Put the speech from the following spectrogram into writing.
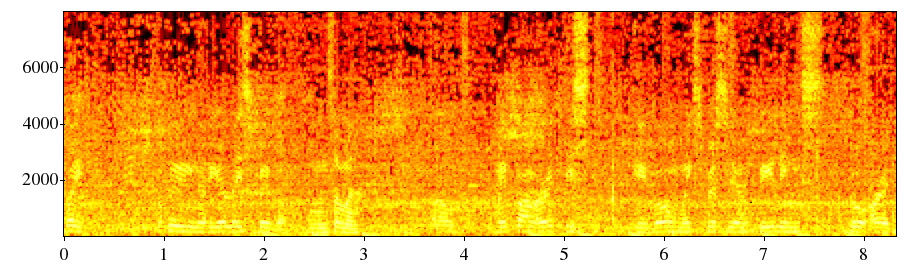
Boy, okay, na-realize ba ba? Kung sa man, uh, may pang artist kay ba ma-express yung feelings through art.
